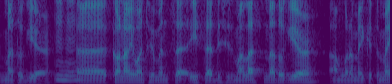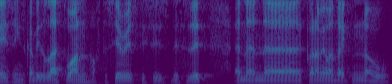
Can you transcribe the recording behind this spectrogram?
Metal Gear. Mm-hmm. Uh, Konami went to him and said, he said, "This is my last Metal Gear. I'm gonna make it amazing. It's gonna be the last one of the series. This is this is it." And then uh, Konami went like, "No."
